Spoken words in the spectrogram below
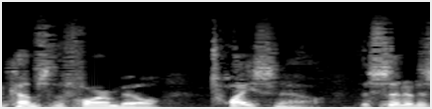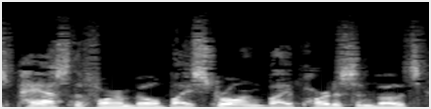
it comes to the Farm Bill, twice now, the Senate has passed the Farm Bill by strong bipartisan votes,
